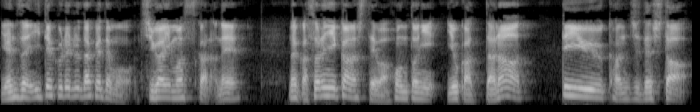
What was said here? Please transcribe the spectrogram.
全然いてくれるだけでも違いますからね。なんかそれに関しては本当に良かったなっていう感じでした。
